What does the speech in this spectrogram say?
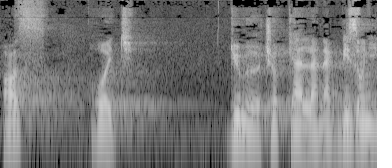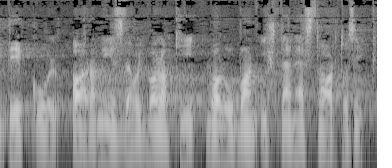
az, hogy gyümölcsök kellenek bizonyítékul arra nézve, hogy valaki valóban Istenhez tartozik.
